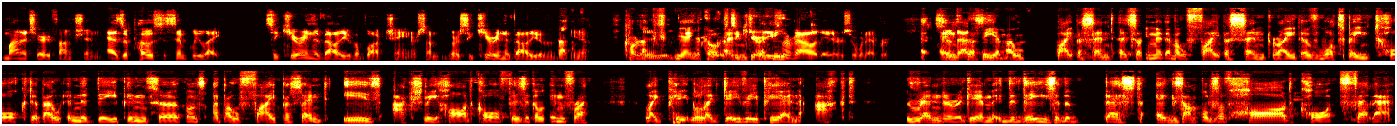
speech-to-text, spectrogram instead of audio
monetary function, as opposed to simply like securing the value of a blockchain or something, or securing the value of you know Correct. Uh, Yeah, yeah. Security for validators or whatever. So that's about five percent. Uh, sorry, mate, about five percent, right, of what's being talked about in the DePIN circles. About five percent is actually hardcore physical infra. Like people like DVPN, Act, Render. Again, these are the best examples of hardcore feta,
